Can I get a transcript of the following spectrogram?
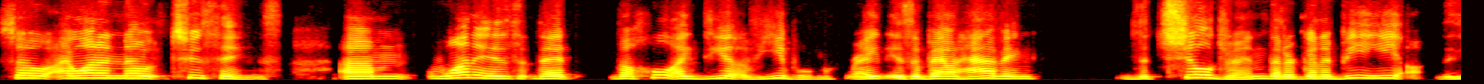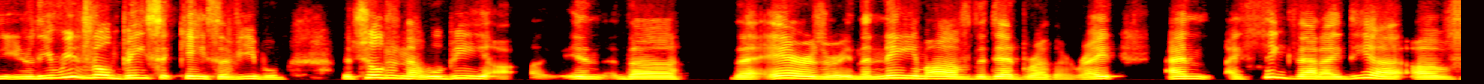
So I want to note two things. Um, one is that the whole idea of Yibum, right, is about having the children that are going to be, you know, the original basic case of Yibum, the children that will be uh, in the the heirs or in the name of the dead brother, right? And I think that idea of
